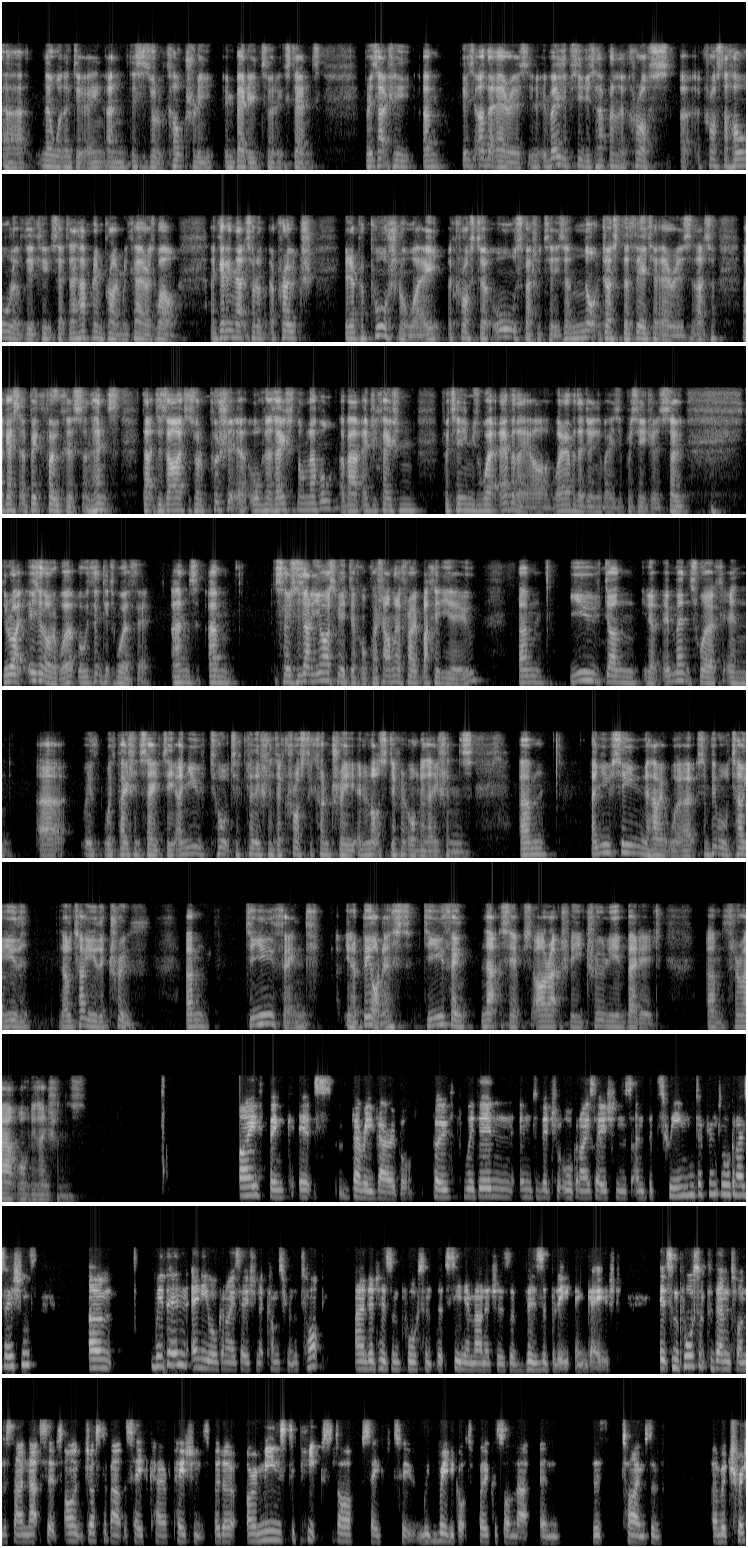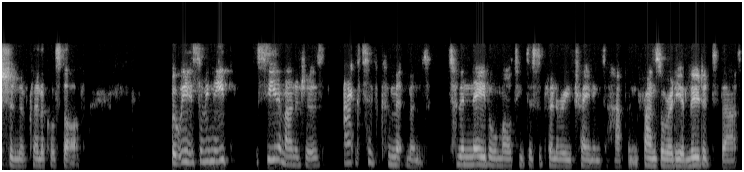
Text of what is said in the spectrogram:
uh, know what they're doing, and this is sort of culturally embedded to an extent. But it's actually um, it's other areas. You know, invasive procedures happen across uh, across the whole of the acute sector. They happen in primary care as well, and getting that sort of approach in a proportional way across to all specialties and not just the theatre areas. That's, I guess, a big focus, and hence that desire to sort of push it at organisational level about education for teams wherever they are, wherever they're doing invasive procedures. So you're right, it is a lot of work, but we think it's worth it. And um, so, Susanna, you asked me a difficult question. I'm going to throw it back at you. Um, you've done, you know, immense work in uh, with with patient safety, and you've talked to clinicians across the country in lots of different organisations. Um, and you've seen how it works, and people will tell you that they'll tell you the truth. Um, do you think, you know, be honest, do you think NatSIPs are actually truly embedded um, throughout organisations? I think it's very variable, both within individual organisations and between different organisations. Um, within any organisation, it comes from the top. and it is important that senior managers are visibly engaged. It's important for them to understand that NatSIPs aren't just about the safe care of patients, but are, are a means to keep staff safe too. And we've really got to focus on that in the times of, of attrition of clinical staff. But we so we need senior managers active commitment to enable multidisciplinary training to happen. Fran's already alluded to that.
